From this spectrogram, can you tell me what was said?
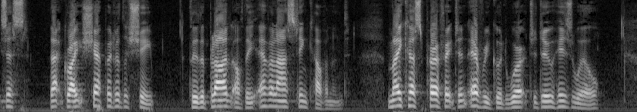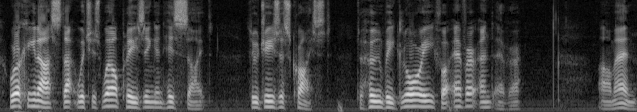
Jesus, that great shepherd of the sheep, through the blood of the everlasting covenant, make us perfect in every good work to do his will, working in us that which is well pleasing in his sight, through Jesus Christ, to whom be glory for ever and ever. Amen.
